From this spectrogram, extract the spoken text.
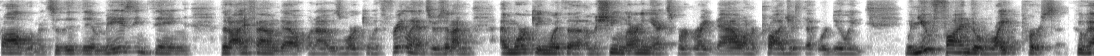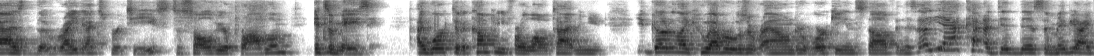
problem. And so the, the amazing thing that I found out when I was working with freelancers, and I'm I'm working with a, a machine learning expert right now on a project that we're doing. When you find the right person who has the right expertise to solve your problem, it's amazing. I worked at a company for a long time, and you you'd go to like whoever was around or working and stuff and they say oh yeah i kind of did this and maybe i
